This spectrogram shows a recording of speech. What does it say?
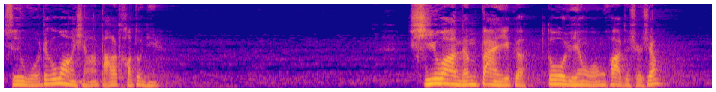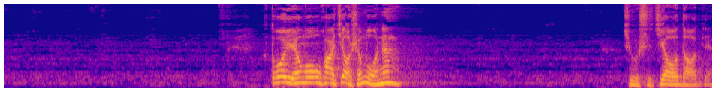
所以我这个妄想打了好多年，希望能办一个多元文化的学校。多元文化叫什么呢？就是教导的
